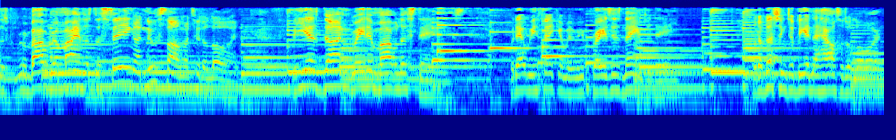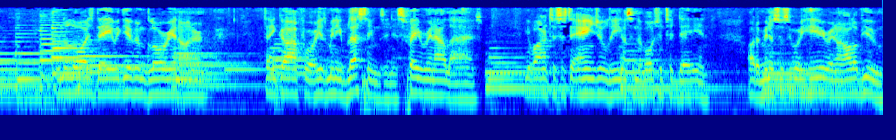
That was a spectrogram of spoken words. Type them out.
The Bible reminds us to sing a new song unto the Lord. For he has done great and marvelous things. For that we thank him and we praise his name today. What a blessing to be in the house of the Lord on the Lord's day. We give him glory and honor. Thank God for his many blessings and his favor in our lives. Give honor to Sister Angel leading us in devotion today and all the ministers who are here and all of you,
